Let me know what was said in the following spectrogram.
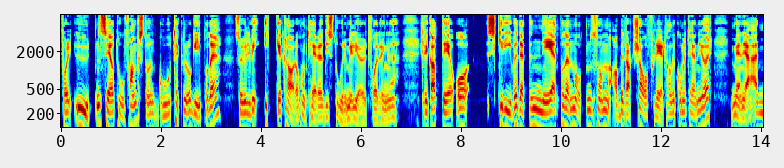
For uten CO2-fangst og en god teknologi på det, så vil vi ikke klare å håndtere de store miljøutfordringene. Slik at det å skrive dette ned på den måten som Abid Raja og flertallet i komiteen gjør, mener jeg er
